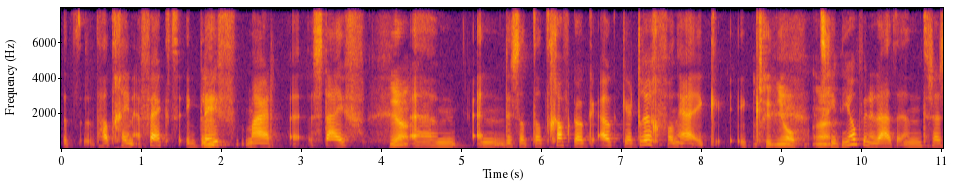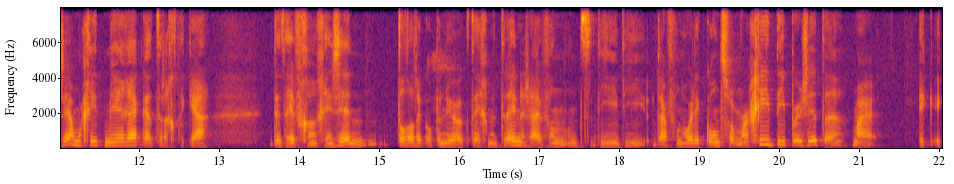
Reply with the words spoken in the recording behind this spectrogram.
het, het had geen effect. Ik bleef mhm. maar uh, stijf. Ja. Um, en dus dat, dat gaf ik ook elke keer terug van ja, ik... ik het schiet niet op. Het schiet niet op inderdaad. En toen zei ze, ja Margriet, meer rekken. Toen dacht ik, ja, dit heeft gewoon geen zin. Totdat ik op een deur ook tegen mijn trainer zei van, want die, die, daarvan hoorde ik constant Margriet dieper zitten. Maar ik, ik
